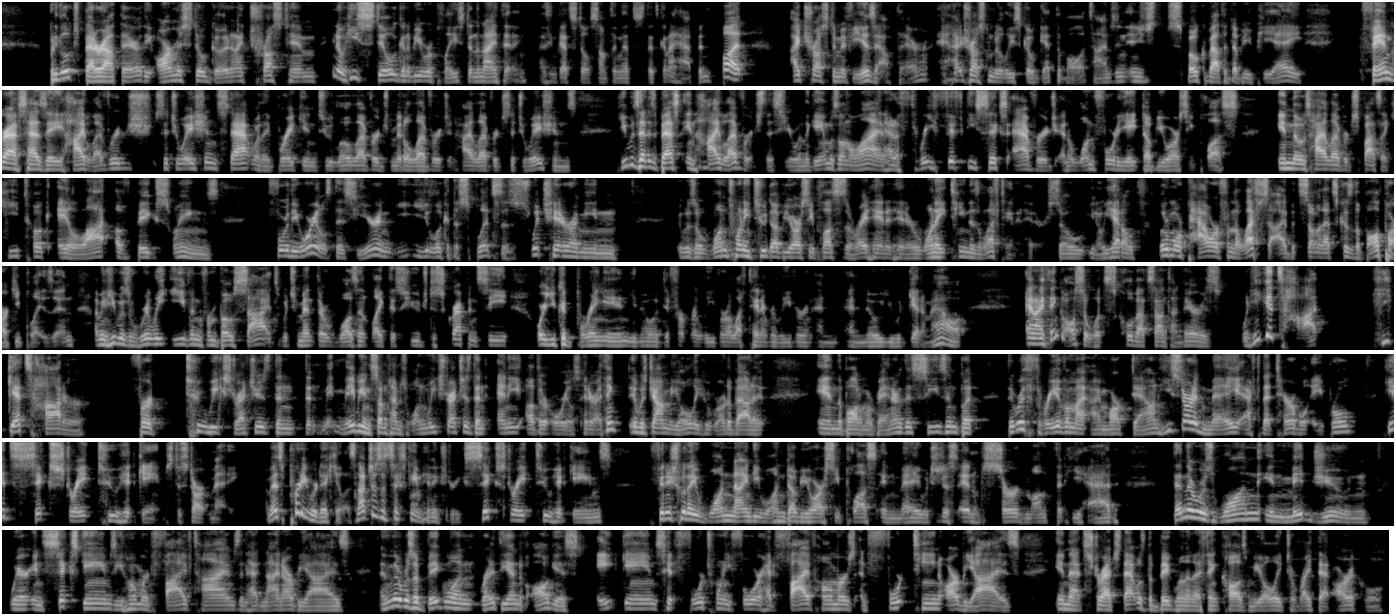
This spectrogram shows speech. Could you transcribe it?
but he looks better out there. The arm is still good, and I trust him. You know, he's still going to be replaced in the ninth inning. I think that's still something that's that's going to happen. But I trust him if he is out there, and I trust him to at least go get the ball at times. And, and you spoke about the WPA. Fangraphs has a high leverage situation stat where they break into low leverage, middle leverage, and high leverage situations. He was at his best in high leverage this year when the game was on the line, had a 356 average and a 148 WRC plus in those high leverage spots. Like he took a lot of big swings for the Orioles this year. And you look at the splits, the switch hitter, I mean, it was a 122 WRC plus as a right-handed hitter, 118 as a left-handed hitter. So, you know, he had a little more power from the left side, but some of that's because of the ballpark he plays in. I mean, he was really even from both sides, which meant there wasn't like this huge discrepancy where you could bring in, you know, a different reliever, a left-handed reliever, and and, and know you would get him out. And I think also what's cool about Santander is when he gets hot, he gets hotter for two week stretches than, than maybe in sometimes one week stretches than any other Orioles hitter. I think it was Jon Meoli who wrote about it in the Baltimore Banner this season, but there were three of them I, I marked down. He started May after that terrible April. He had six straight two hit games to start May. I mean, it's pretty ridiculous. Not just a six game hitting streak, six straight two hit games. Finished with a 191 WRC plus in May, which is just an absurd month that he had. Then there was one in mid June where in six games he homered five times and had nine RBIs. And then there was a big one right at the end of August, eight games, hit 424, had five homers and 14 RBIs in that stretch. That was the big one that I think caused Meoli to write that article.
